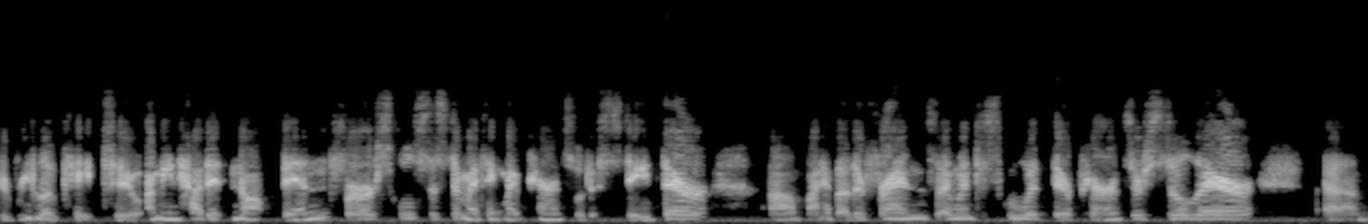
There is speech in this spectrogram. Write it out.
to relocate to. I mean, had it not been for our school system, I think my parents would have stayed there. Um, I have other friends I went to school with, their parents are still there, um,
